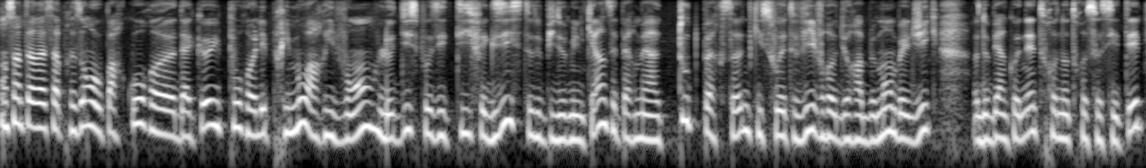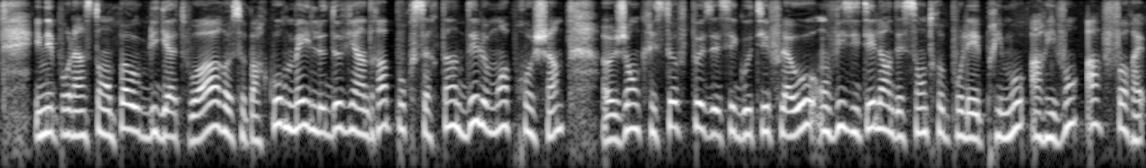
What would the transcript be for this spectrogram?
On s'intéresse à présent au parcours euh, d'accueil pour les primo-arrivants. Le dispositif existe depuis 2015 et permet à toute personne qui souhaite vivre durablement en Belgique de bien connaître notre société. Il n'est pour l'instant pas obligatoire ce parcours, mais il le deviendra pour certains dès le mois prochain. Euh, Jean-Christophe Pezès et Gauthier Flao ont visité l'un des centres pour les primo-arrivants à Forêt.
